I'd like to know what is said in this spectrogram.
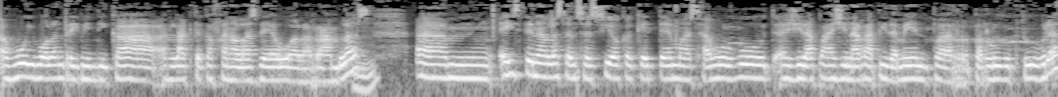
avui volen reivindicar en l'acte que fan a les 10 a les Rambles. Mm um, ells tenen la sensació que aquest tema s'ha volgut eh, girar pàgina ràpidament per, per l'1 d'octubre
